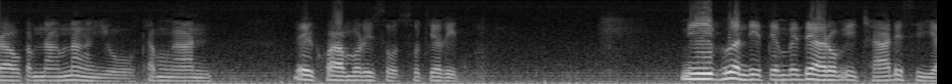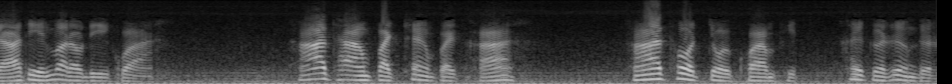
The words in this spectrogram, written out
เรากำลังนั่งอยู่ทำงานด้วยความบริสุทธิ์สุจริต มีเพื่อนที่เต็มไปด้วยอารมณ์อิจฉาได้เสียที่เห็นว่าเราดีกว่า หาทางปัดแข้งปัดขาหาโทษโจทย์ความผิดให้เกิดเรื่องเดือด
